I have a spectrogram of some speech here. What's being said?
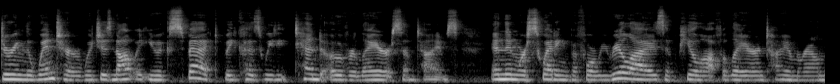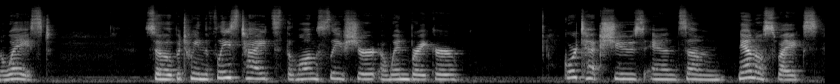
during the winter, which is not what you expect because we tend to overlayer sometimes. And then we're sweating before we realize and peel off a layer and tie them around the waist. So between the fleece tights, the long sleeve shirt, a windbreaker, Gore-Tex shoes and some nano spikes,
